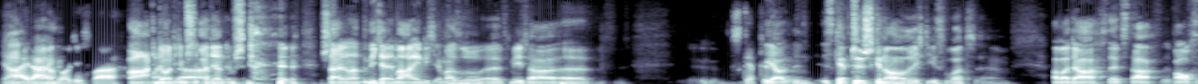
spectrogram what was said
ja, leider ja. eindeutig war. War eindeutig. Im Stadion, im, Stadion hatte ich ja immer eigentlich immer so Elfmeter äh, skeptisch. Ja, skeptisch, genau, richtiges Wort. Ähm, aber da, selbst da, war auch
